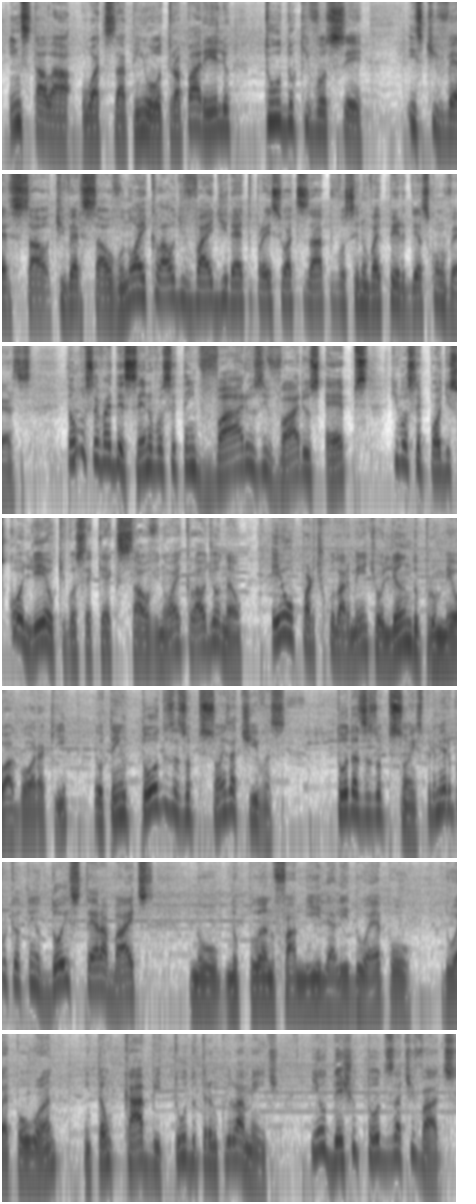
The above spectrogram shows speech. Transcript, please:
instalar o WhatsApp em outro aparelho, tudo que você estiver sal tiver salvo no iCloud vai direto para esse WhatsApp, você não vai perder as conversas. Então você vai descendo, você tem vários e vários apps que você pode escolher o que você quer que salve no iCloud ou não. Eu, particularmente, olhando para o meu agora aqui, eu tenho todas as opções ativas. Todas as opções. Primeiro porque eu tenho 2 terabytes no, no plano família ali do Apple, do Apple One, então cabe tudo tranquilamente. E eu deixo todos ativados.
